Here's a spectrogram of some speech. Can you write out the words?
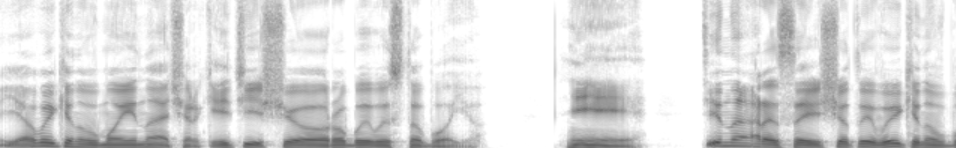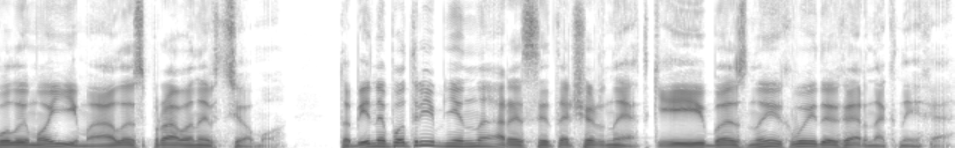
Я викинув мої начерки, ті, що робив із тобою. Ні, ті нариси, що ти викинув, були моїми, але справа не в цьому. Тобі не потрібні нариси та чернетки, і без них вийде гарна книга.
